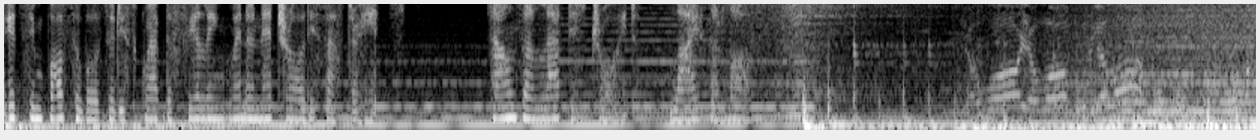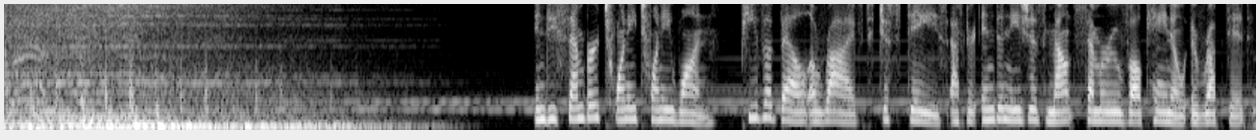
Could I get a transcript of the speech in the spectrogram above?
It's impossible to describe the feeling when a natural disaster hits. Towns are left destroyed, lives are lost. In December 2021, Piva Bell arrived just days after Indonesia's Mount Semeru volcano erupted.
